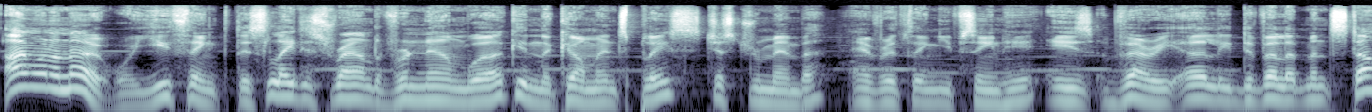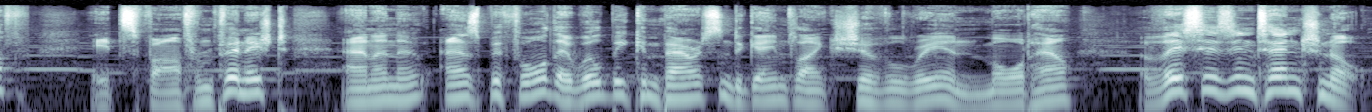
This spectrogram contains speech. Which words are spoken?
I want to know what you think this latest round of renowned work in the comments, please. Just remember, everything you've seen here is very early development stuff. It's far from finished, and I know, as before, there will be comparison to games like Chivalry and Mordhau. This is intentional.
